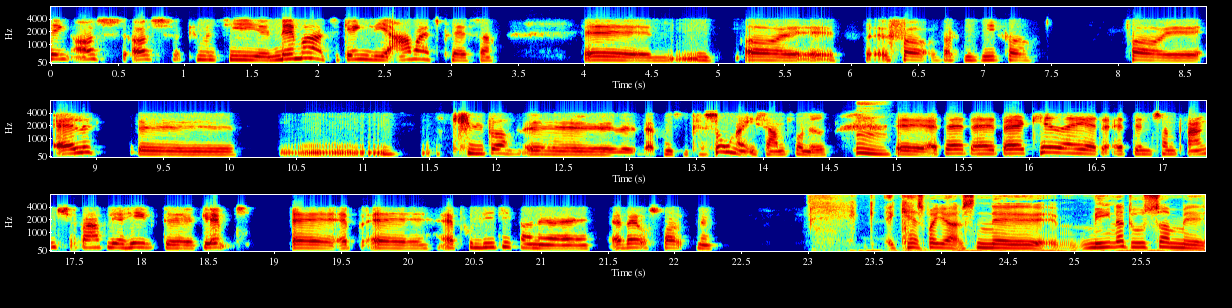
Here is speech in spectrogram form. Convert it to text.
ting, også, også kan man sige nemmere tilgængelige arbejdspladser. Øh, og øh, for, hvad kan man sige, for, for øh, alle øh, typer øh, hvad kan man sige, personer i samfundet. Mm. Øh, der, der, der er jeg ked af, at, at den som branche bare bliver helt øh, glemt af, af, af politikerne og af erhvervsfolkene. Kasper Jørgensen, øh, mener du, som øh,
